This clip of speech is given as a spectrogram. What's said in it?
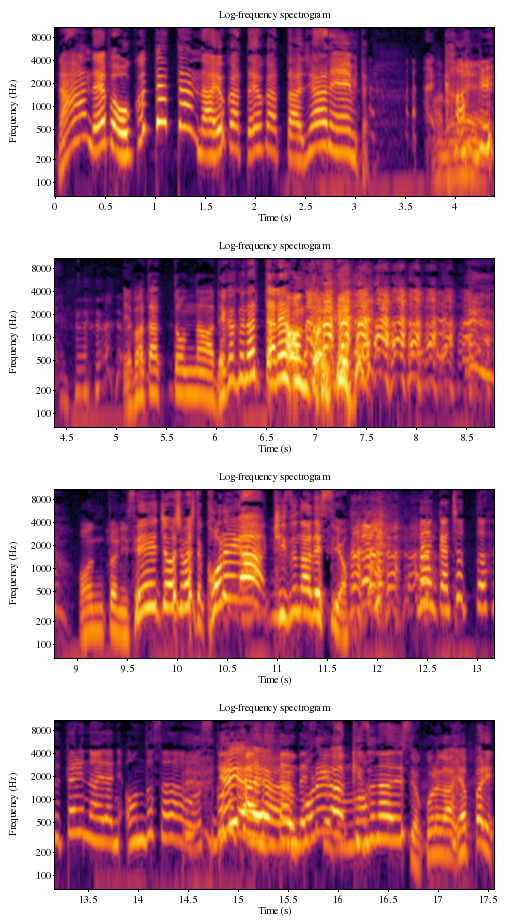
なんだやっぱ送ってあったんだ。よかったよかった。じゃあねみたいな。あのねエバタって女はでかくなったね本当に。本当に成長しました。これが絆ですよ。なんかちょっと二人の間に温度差をすいごい感じやいやいやたんですけども。これが絆ですよ。これがやっぱり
